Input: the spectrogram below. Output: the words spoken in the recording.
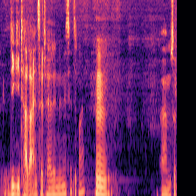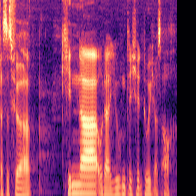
digitale Einzelteile nenne ich es jetzt mal. Mhm. Ähm, so dass es für Kinder oder Jugendliche durchaus auch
